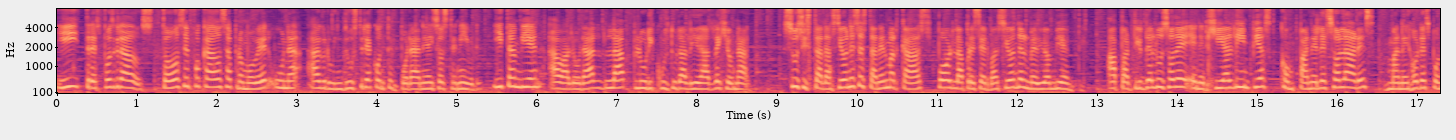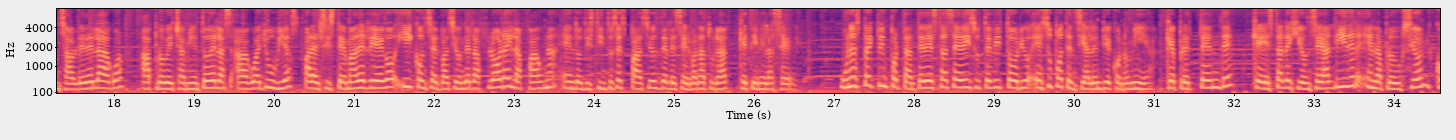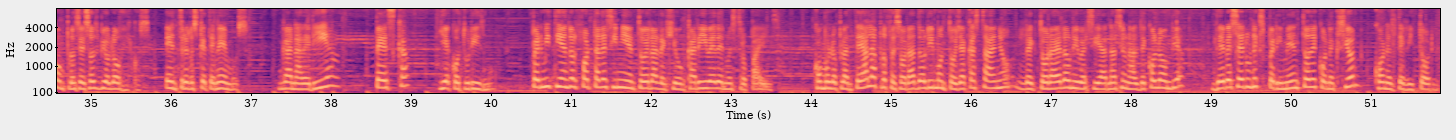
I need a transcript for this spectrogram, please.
y tres posgrados, todos enfocados a promover una agroindustria contemporánea y sostenible, y también a valorar la pluriculturalidad regional. Sus instalaciones están enmarcadas por la preservación del medio ambiente, a partir del uso de energías limpias con paneles solares, manejo responsable del agua, aprovechamiento de las aguas lluvias para el sistema de riego y conservación de la flora y la fauna en los distintos espacios de reserva natural que tiene la sede. Un aspecto importante de esta sede y su territorio es su potencial en bioeconomía, que pretende que esta región sea líder en la producción con procesos biológicos, entre los que tenemos ganadería, pesca y ecoturismo permitiendo el fortalecimiento de la región caribe de nuestro país. Como lo plantea la profesora Dolly Montoya Castaño, rectora de la Universidad Nacional de Colombia, debe ser un experimento de conexión con el territorio.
